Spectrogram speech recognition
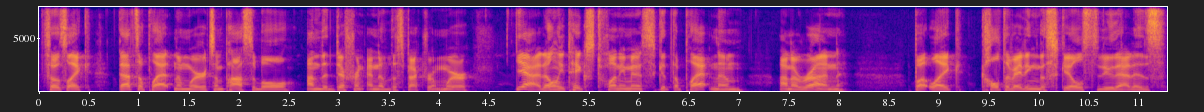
So it's like that's a platinum where it's impossible on the different end of the spectrum where yeah, it only takes 20 minutes to get the platinum on a run, but like cultivating the skills to do that is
